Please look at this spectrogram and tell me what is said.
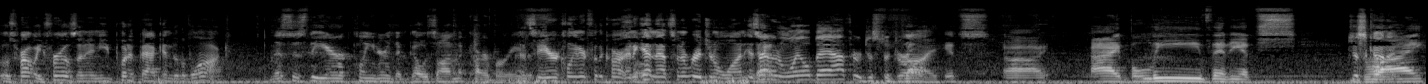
it was probably frozen and you put it back into the block. This is the air cleaner that goes on the carburetor. that's the air cleaner for the car and So- again that's an original one. Is that, That- an oil bath or just a No, dry it's, uh, I believe that it's Just kinda- dry.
